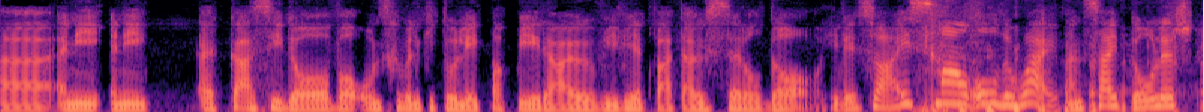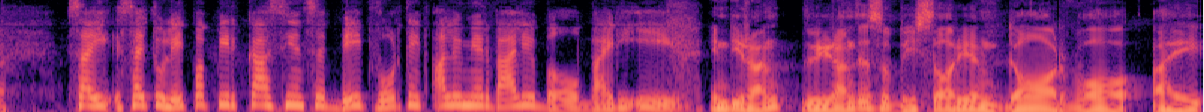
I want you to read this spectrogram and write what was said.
uh in die in die 'n kassie daar waar ons gewilletjie toiletpapier hou, wie weet wat hou Cyril daar. Jy weet, so hy smile all the way want sy dollars sy sy toiletpapierkassie en sy bed word net al hoe meer valuable by die uur. En die rand, die rand is op die stadium daar waar hy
